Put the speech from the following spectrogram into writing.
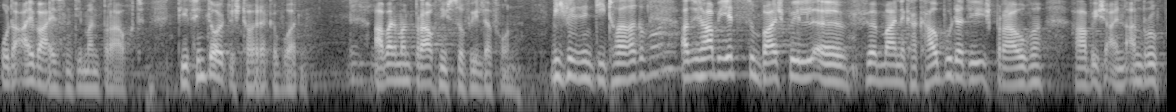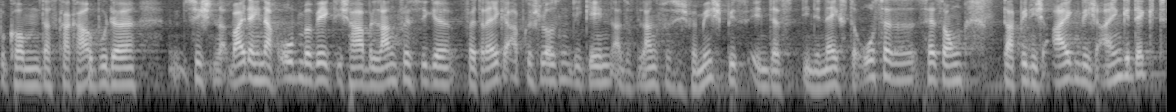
oder Eiweißen, die man braucht. Die sind deutlich teurer geworden. Aber man braucht nicht so viel davon. Wie viel sind die teurer geworden? Also ich habe jetzt zum Beispiel äh, für meine Kakaobutter, die ich brauche, habe ich einen Anruf bekommen, dass Kakaobutter sich weiterhin nach oben bewegt. Ich habe langfristige Verträge abgeschlossen, die gehen also langfristig für mich bis in, das, in die nächste Ostersaison. Da bin ich eigentlich eingedeckt,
